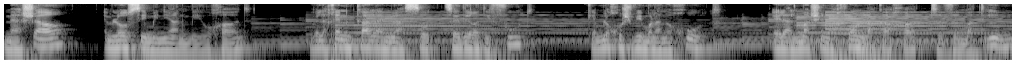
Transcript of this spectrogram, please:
מהשאר, הם לא עושים עניין מיוחד, ולכן קל להם לעשות סדר עדיפות, כי הם לא חושבים על הנוחות, אלא על מה שנכון לקחת ומתאים,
